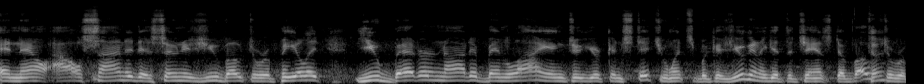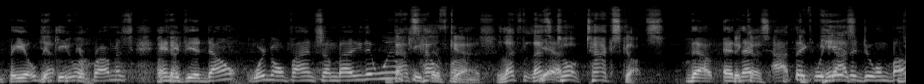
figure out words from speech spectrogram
and now I'll sign it as soon as you vote to repeal it. You better not have been lying to your constituents because you're going to get the chance to vote Okay. to repeal to Yep, keep you your promise. And if you don't, we're going to find somebody that will That's keep health their promise. Let's, let's Yeah. talk tax cuts. Now, and Because that's, I think we got to do them both.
